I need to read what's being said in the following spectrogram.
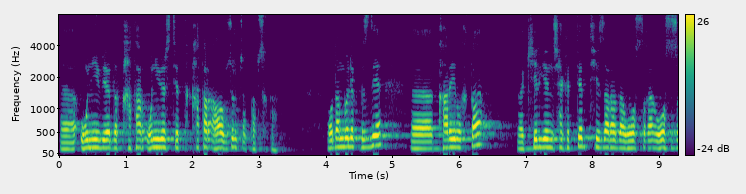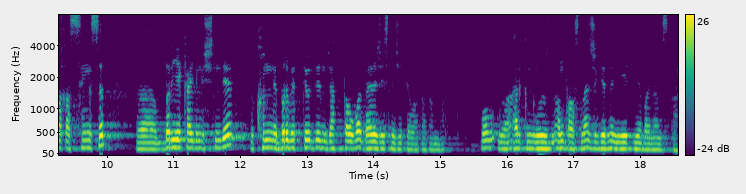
ә, универді қатар университетті қатар алып жүріп жаттап шықты. Одан бөлек бізде ә, қарилықта ә, келген шәкірттер тез арада осыға, осы жаққа сіңісіп ә, бір екі айдың ішінде күніне бір беттеуден жаттауға дәрежесіне жете алады адамдар. Ол әркімнің өзінің ынтасына жігеріне ниетіне байланысты.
